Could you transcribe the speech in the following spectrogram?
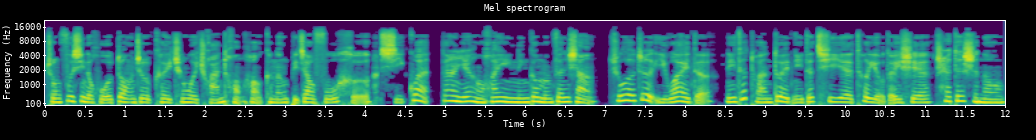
重复性的活动就可以称为传统，哈，可能比较符合习惯。当然，也很欢迎您跟我们分享，除了这以外的，你的团队、你的企业特有的一些 traditional。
